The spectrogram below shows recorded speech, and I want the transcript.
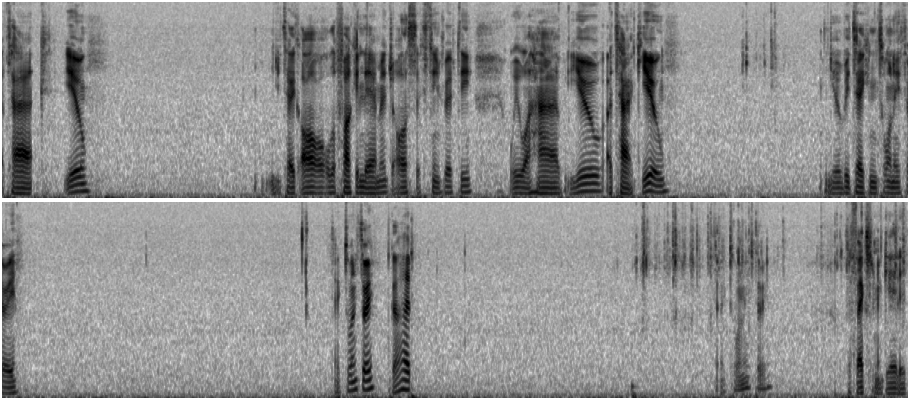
attack you. You take all the fucking damage, all 1650. We will have you attack you. You'll be taking 23. Take 23. Go ahead. Take 23. The effects are negated.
